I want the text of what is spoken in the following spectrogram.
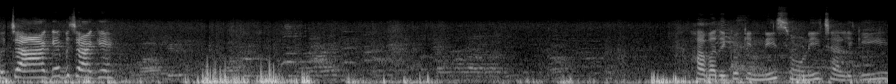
ਬਚਾ ਕੇ ਬਚਾ ਕੇ ਹਵਾ ਦੇਖੋ ਕਿੰਨੀ ਸੋਹਣੀ ਚੱਲ ਗਈ।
